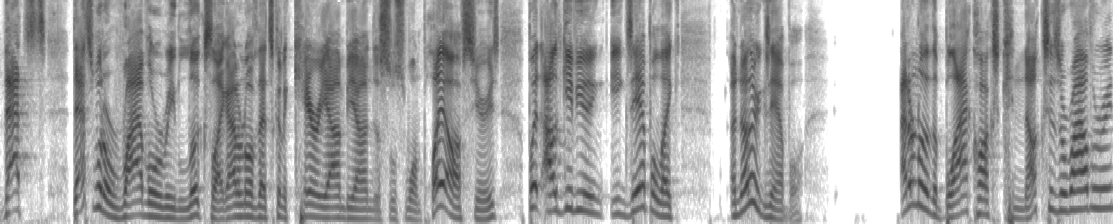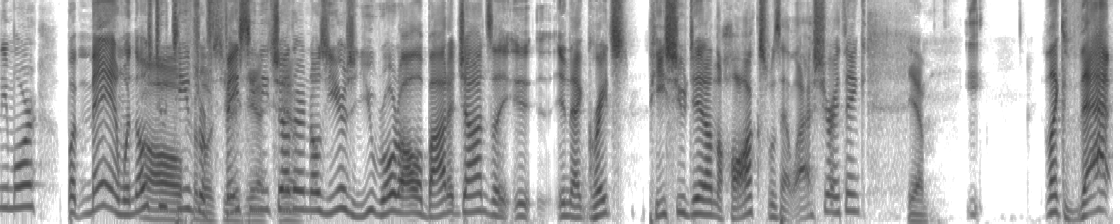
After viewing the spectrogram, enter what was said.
that's that's what a rivalry looks like. I don't know if that's going to carry on beyond just this one playoff series, but I'll give you an example like another example. I don't know if the Blackhawks Canucks is a rivalry anymore, but man, when those Oh, two teams were those years, facing yeah, each other yeah. in those years, and you wrote all about it, Jahns like, in that great piece you did on the Hawks, was that last year? I think Yeah. like that.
